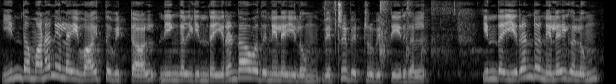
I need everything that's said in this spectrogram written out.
இந்த மனநிலை வாய்த்துவிட்டால் நீங்கள் இந்த இரண்டாவது நிலையிலும் வெற்றி பெற்று விட்டீர்கள் இந்த இரண்டு நிலைகளும்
